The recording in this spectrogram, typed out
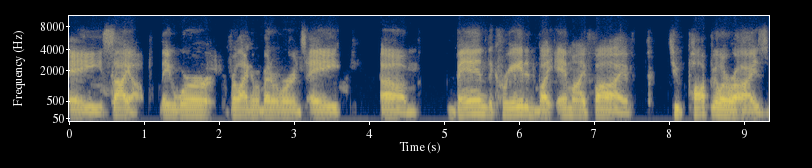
a psyop. They were, for lack of a better words, a um, band created by MI5 to popularize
